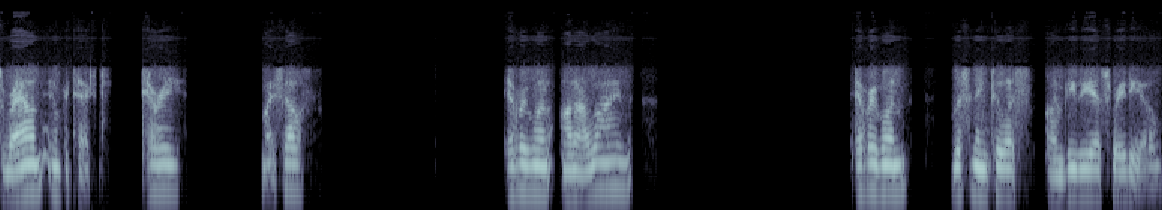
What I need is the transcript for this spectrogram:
Surround and protect Terry, myself, everyone on our line, everyone listening to us on BBS radio.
